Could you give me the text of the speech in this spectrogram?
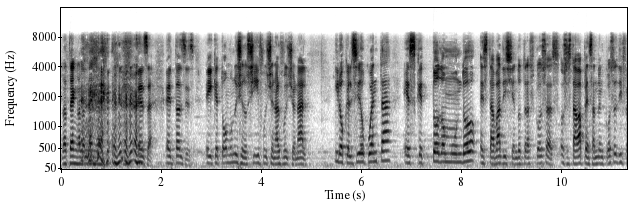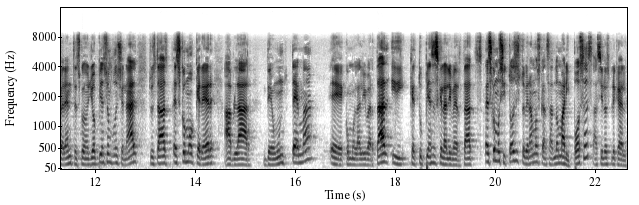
Lo tengo, lo tengo. Esa. Entonces, y que todo el mundo diciendo, sí, funcional, funcional. Y lo que él se dio cuenta es que todo mundo estaba diciendo otras cosas, o sea, estaba pensando en cosas diferentes. Cuando yo pienso en funcional, tú estabas, es como querer hablar de un tema eh, como la libertad y que tú piensas que la libertad es como si todos estuviéramos cazando mariposas, así lo explica él,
